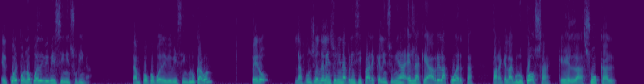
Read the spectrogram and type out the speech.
El cuerpo no puede vivir sin insulina, tampoco puede vivir sin glucagón, pero la función de la insulina principal es que la insulina es la que abre la puerta para que la glucosa, que es el azúcar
